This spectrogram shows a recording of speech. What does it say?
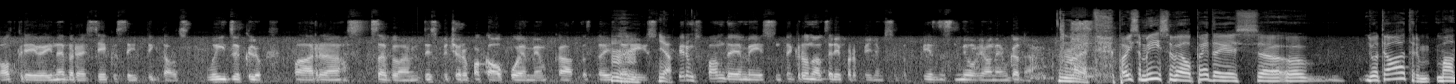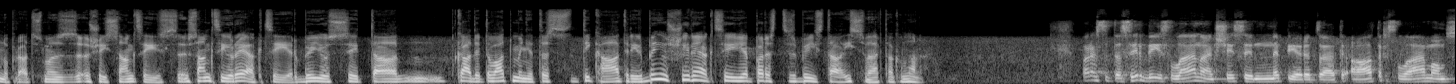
Baltkrievija nevarēs iekasīt tik daudz līdzekļu par saviem dispečera pakalpojumiem, kā tas tā ir mhm, darījis mm, pirms pandēmijas. Tiek runāts arī par 50 miljoniem gadā. Pavisam īsi vēl pēdējais. Uh, ļoti ātri, manuprāt, šīs sankcijas, sankciju reakcija ir bijusi. Tā, kāda ir tava atmiņa, tas tik ātri ir bijusi šī reakcija, ja parasti tas bijis tā izsvērtāk un lēnāk? Parasti tas ir bijis lēnāks, šis ir nepieredzēti ātrs lēmums,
